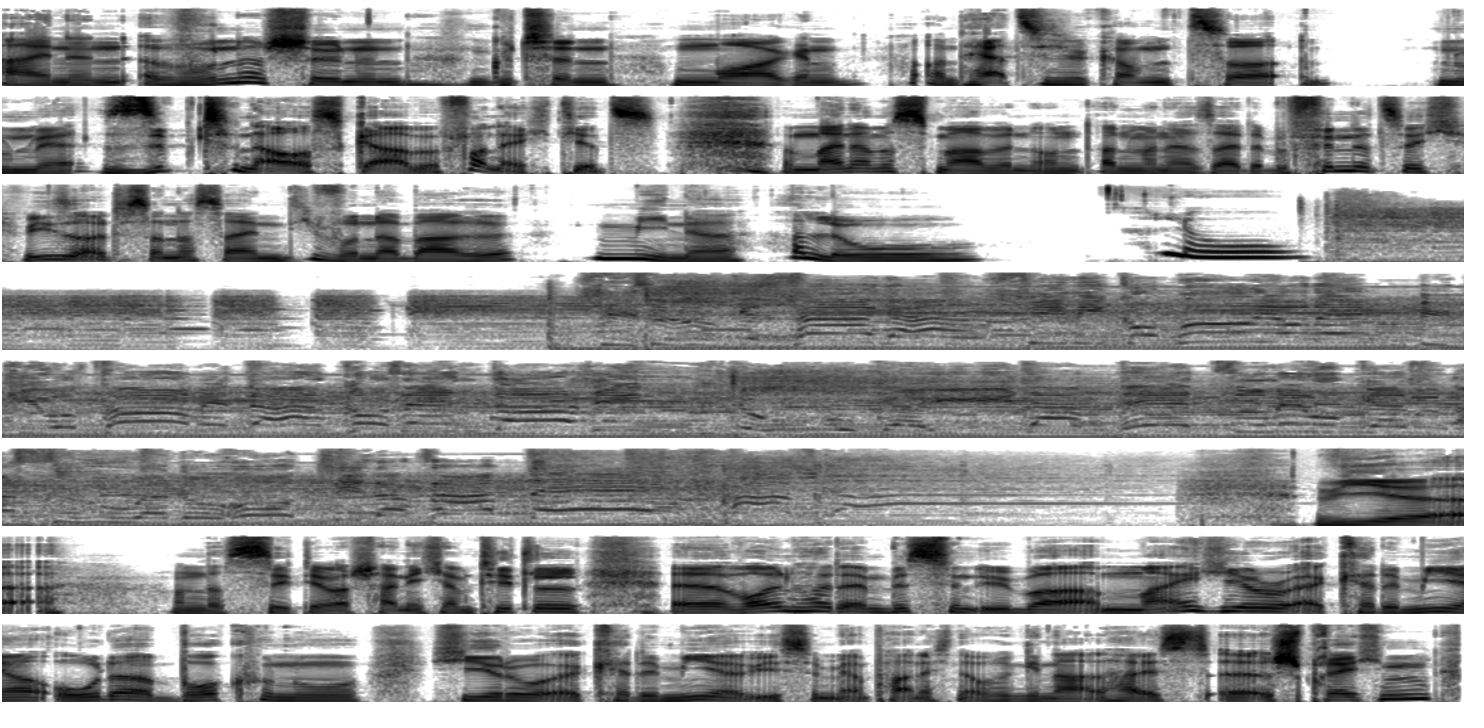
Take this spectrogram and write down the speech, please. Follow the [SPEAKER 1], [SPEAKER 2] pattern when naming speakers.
[SPEAKER 1] Einen wunderschönen guten Morgen und herzlich willkommen zur nunmehr siebten Ausgabe von Echt jetzt. Mein Name ist Marvin und an meiner Seite befindet sich, wie sollte es anders sein, die wunderbare Mine. Hallo.
[SPEAKER 2] Hallo.
[SPEAKER 1] Wir und das seht ihr wahrscheinlich am Titel, äh, wollen heute ein bisschen über My Hero Academia oder Boku no Hero Academia, wie es im japanischen Original heißt, äh, sprechen.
